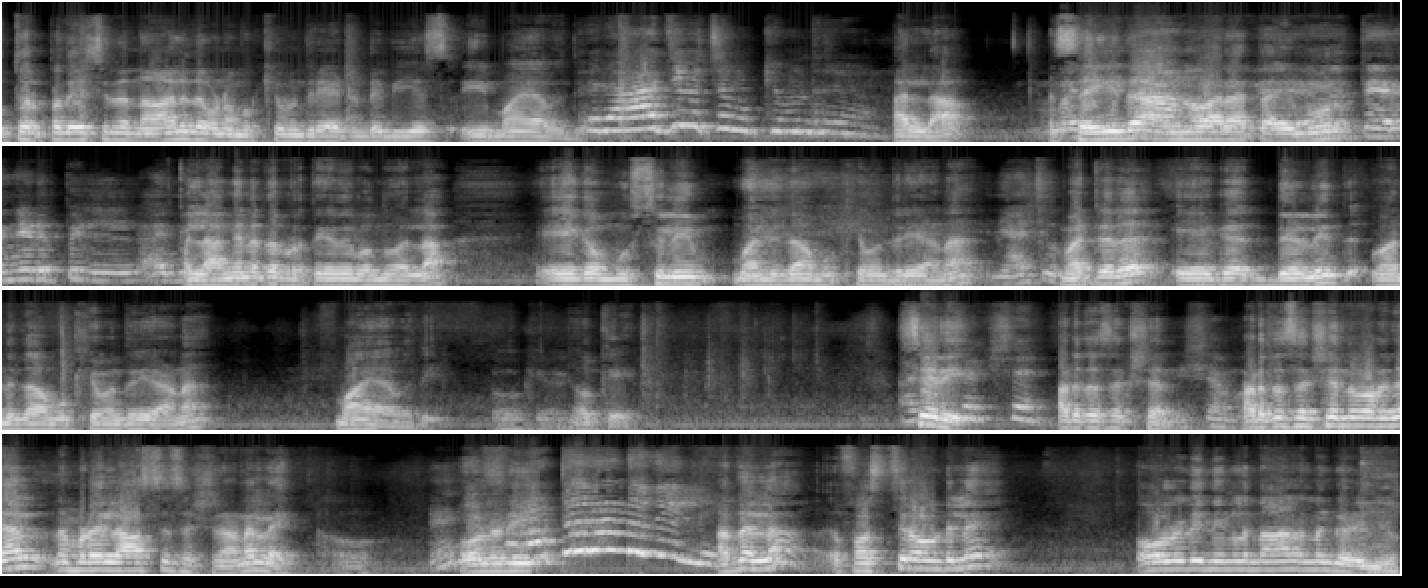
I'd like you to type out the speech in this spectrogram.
ഉത്തർപ്രദേശിന്റെ നാല് തവണ മുഖ്യമന്ത്രിയായിട്ടുണ്ട് ബി എസ് ഈ മായാവതി. അല്ല സെയ്ദ അൻവാര തൈമൂർ തെരഞ്ഞെടുപ്പിൽ അല്ല അങ്ങനത്തെ പ്രത്യേകതകളൊന്നുമല്ല. ഏക മുസ്ലിം വനിതാ മുഖ്യമന്ത്രിയാണ്. മറ്റേത് ഏക ദളിത് വനിതാ മുഖ്യമന്ത്രിയാണ് മായാവതി. ഓക്കേ. ഓക്കെ. ശരി. അടുത്ത സെക്ഷൻ. അടുത്ത സെക്ഷൻ എന്ന് പറഞ്ഞാൽ നമ്മുടെ ലാസ്റ്റ് സെക്ഷൻ ആണല്ലേ? ഓൾറെഡി അതല്ല ഫസ്റ്റ് റൗണ്ടിലെ ഓൾറെഡി നിങ്ങൾ നാലെണ്ണം കഴിഞ്ഞു.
